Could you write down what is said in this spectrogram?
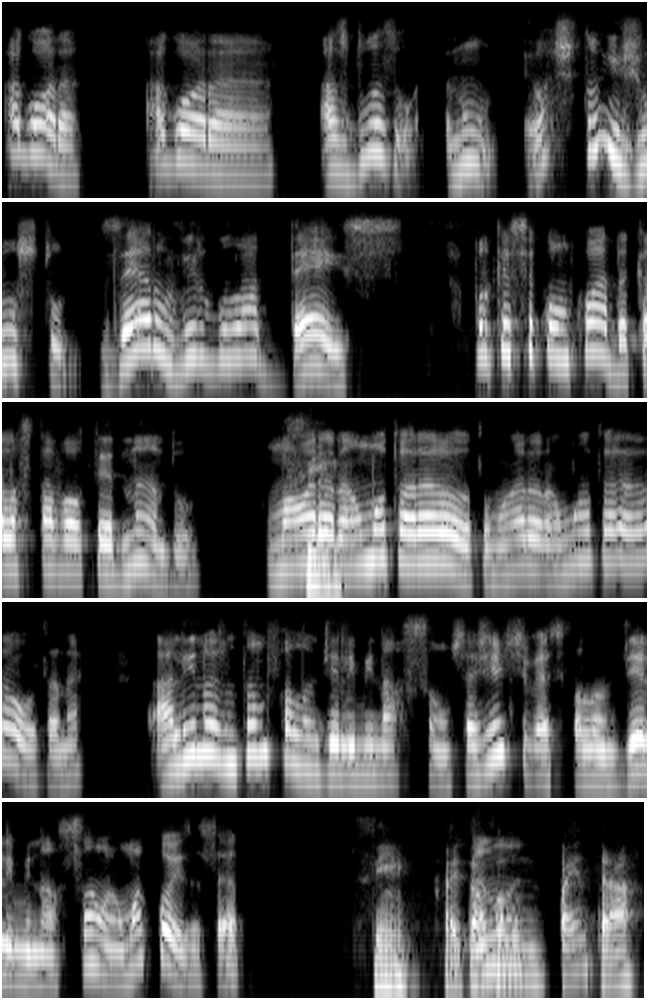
Agora, agora, as duas, não, eu acho tão injusto, 0,10. Porque você concorda que elas estavam alternando? Uma hora sim, era uma, outra hora era outra, uma hora era uma, outra hora era outra, né? Ali nós não estamos falando de eliminação. Se a gente estivesse falando de eliminação, é uma coisa, certo? sim. Aí tá Mas não, falando pra entrar.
